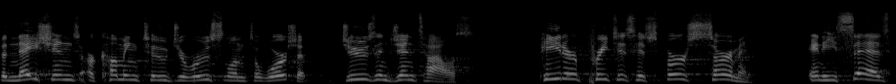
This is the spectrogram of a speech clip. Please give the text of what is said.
The nations are coming to Jerusalem to worship, Jews and Gentiles. Peter preaches his first sermon, and he says,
